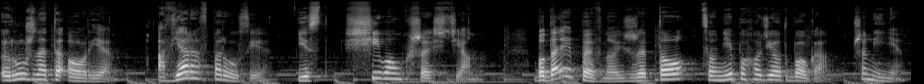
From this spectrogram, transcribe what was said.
różne teorie, a wiara w paruzję jest siłą chrześcijan, bo daje pewność, że to, co nie pochodzi od Boga, przeminie,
